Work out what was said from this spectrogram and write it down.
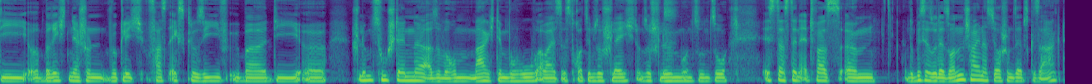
die äh, berichten ja schon wirklich fast exklusiv über die äh, schlimmen Zustände, also warum mag ich den Beruf, aber es ist trotzdem so schlecht und so schlimm und so und so. Ist das denn etwas, ähm, du bist ja so der Sonnenschein, hast du ja auch schon selbst gesagt,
